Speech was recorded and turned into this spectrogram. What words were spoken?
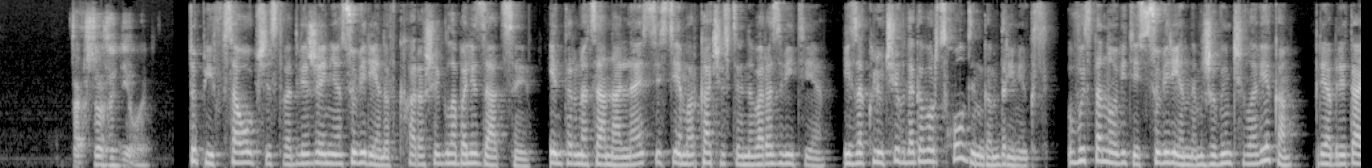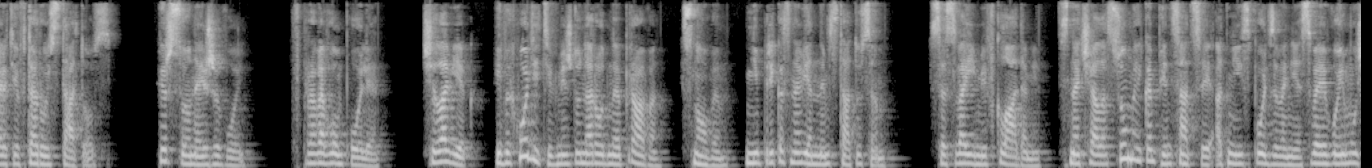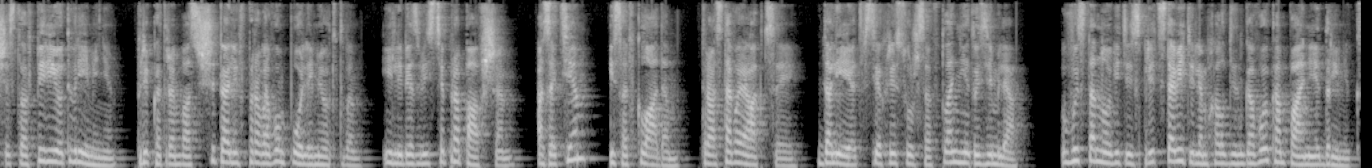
Так что же делать? Вступив в сообщество движения суверенов к хорошей глобализации, интернациональная система качественного развития, и заключив договор с холдингом DreamX, вы становитесь суверенным живым человеком, приобретаете второй статус. Персоной живой. В правовом поле. Человек, и выходите в международное право, с новым, неприкосновенным статусом, со своими вкладами, сначала суммой компенсации от неиспользования своего имущества в период времени, при котором вас считали в правовом поле мертвым или без вести пропавшим, а затем и со вкладом, трастовой акцией, далее от всех ресурсов планеты Земля. Вы становитесь представителем холдинговой компании DreamX.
